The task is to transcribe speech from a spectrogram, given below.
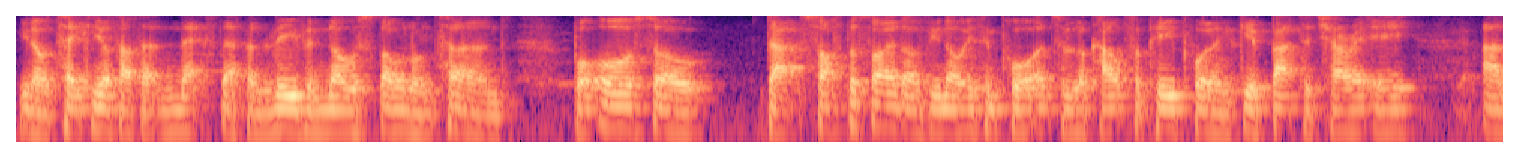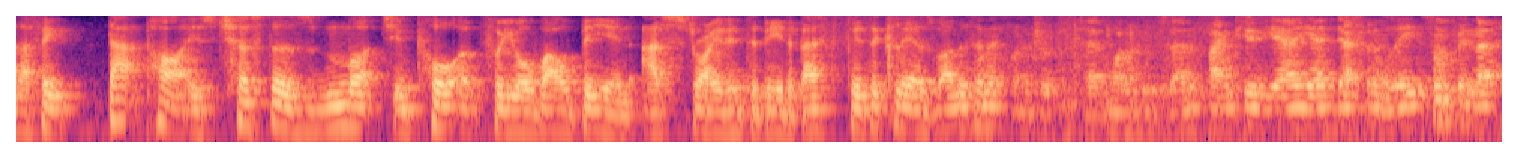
you know, taking yourself to that next step and leaving no stone unturned, but also that softer side of, you know, it's important to look out for people and give back to charity. And I think that part is just as much important for your well-being as striving to be the best physically as well, isn't it? Hundred percent, one hundred percent. Thank you. Yeah, yeah, definitely. It's something that,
